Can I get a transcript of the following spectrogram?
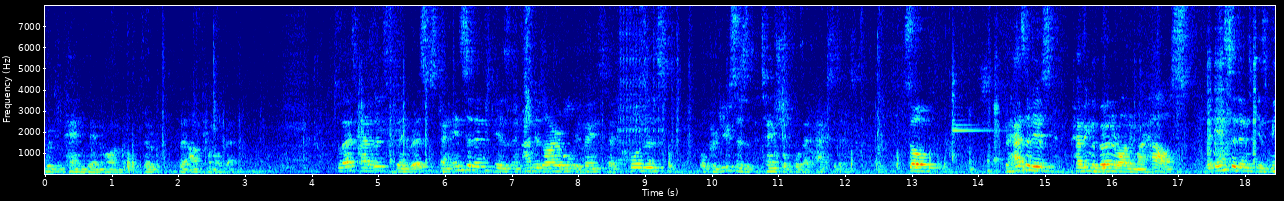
would depend then on the, the outcome of that. So that's hazards, then risks. An incident is an undesirable event that causes or produces a potential for that accident. So the hazard is having the burner on in my house. The incident is me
